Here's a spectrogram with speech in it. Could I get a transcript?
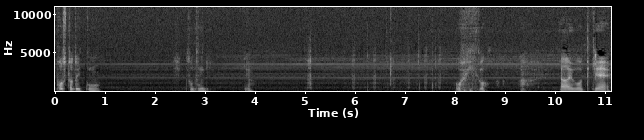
포스터도 있고. 선풍기. 야. 어 이거. 야 이거 어떻게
